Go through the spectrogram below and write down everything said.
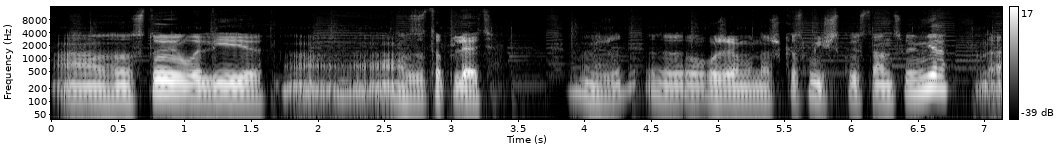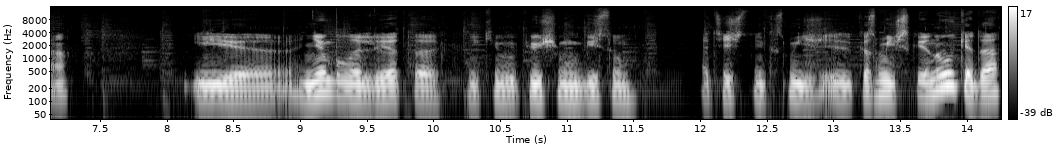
э, стоило ли э, затоплять уважаемую нашу космическую станцию «Мир», да, и не было ли это неким вопиющим убийством отечественной космической, космической науки, да,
